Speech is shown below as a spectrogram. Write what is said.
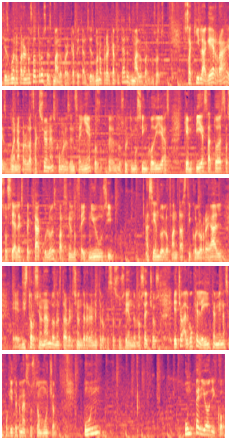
si es bueno para nosotros, es malo para el capital. Si es bueno para el capital, es malo para nosotros. Entonces, aquí la guerra es buena para las acciones, como les enseñé pues, en los últimos cinco días, que empieza toda esta social espectáculo, esparciendo fake news y haciendo lo fantástico, lo real, eh, distorsionando nuestra versión de realmente lo que está sucediendo en los hechos. De hecho, algo que leí también hace poquito que me asustó mucho. Un un periódico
